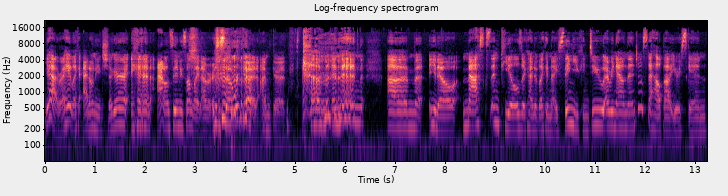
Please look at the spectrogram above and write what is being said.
Yeah, right? Like, I don't eat sugar and I don't see any sunlight ever. So we're good. I'm good. Um, and then, um, you know, masks and peels are kind of like a nice thing you can do every now and then just to help out your skin.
